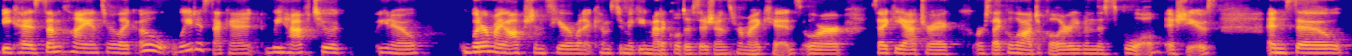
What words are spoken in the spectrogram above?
Because some clients are like, oh, wait a second, we have to, you know, what are my options here when it comes to making medical decisions for my kids or psychiatric or psychological or even the school issues and so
